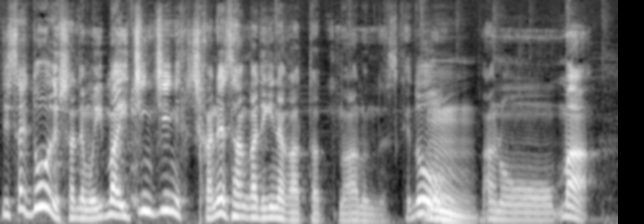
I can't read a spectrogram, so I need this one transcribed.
実際どうでした？でも今1日にしかね参加できなかったっていうのはあるんですけど、うんあのーまあ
